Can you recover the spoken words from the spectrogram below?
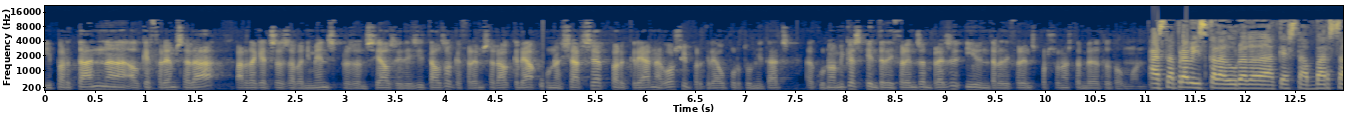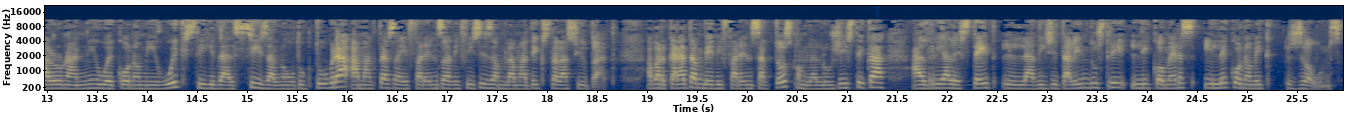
i per tant eh, el que farem serà, a part d'aquests esdeveniments presencials i digitals, el que farem serà crear una xarxa per crear negoci, per crear oportunitats econòmiques entre diferents empreses i entre diferents persones també de tot el món. Està previst que la durada d'aquesta Barcelona New Economy Week sigui del 6 al 9 d'octubre amb actes a diferents edificis emblemàtics de la ciutat. Abarcarà també diferents sectors com la logística, el real estate, la digital industry, l'e-commerce i l'economic zones.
